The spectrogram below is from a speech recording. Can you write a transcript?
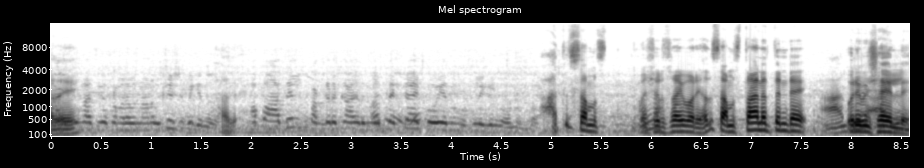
അതെ. ലീഗിന് അത് സംസ് ബഷീർ സാഹിബ് പറയും. അത് സംസ്ഥാനത്തിന്റെ ഒരു വിഷയമല്ലേ?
